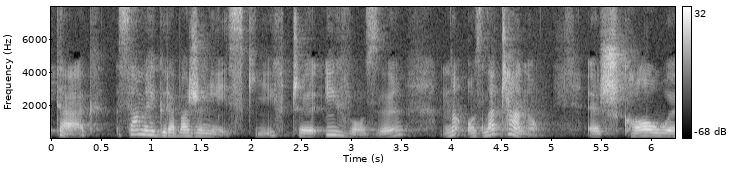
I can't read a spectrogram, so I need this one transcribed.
I tak samych grabarzy miejskich czy ich wozy no, oznaczano. E, szkoły,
